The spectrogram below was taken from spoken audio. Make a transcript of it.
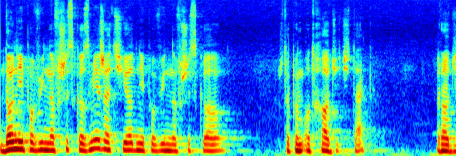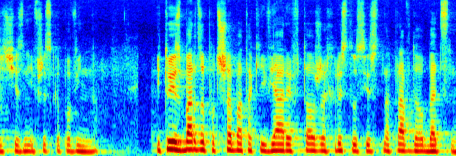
Do niej powinno wszystko zmierzać i od niej powinno wszystko, że tak powiem, odchodzić, tak? Rodzić się z niej wszystko powinno. I tu jest bardzo potrzeba takiej wiary w to, że Chrystus jest naprawdę obecny.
